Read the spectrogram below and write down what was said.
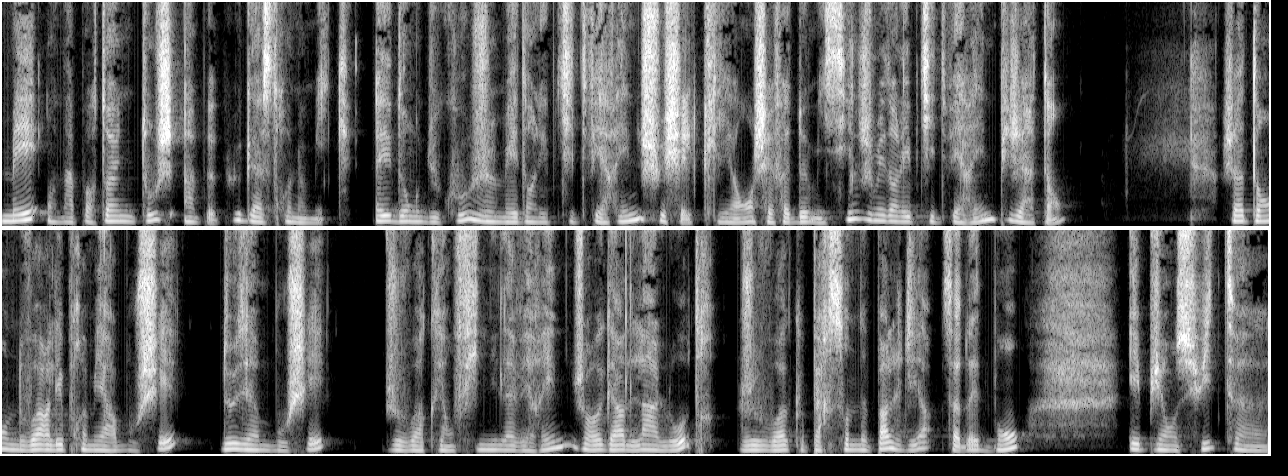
mais en apportant une touche un peu plus gastronomique. Et donc, du coup, je mets dans les petites verrines. Je suis chez le client, chef à domicile. Je mets dans les petites verrines, puis j'attends. J'attends de voir les premières bouchées. Deuxième bouchée, je vois qu'ils ont fini la verrine. Je regarde l'un à l'autre. Je vois que personne ne parle. Je dis, ah, ça doit être bon. Et puis ensuite, euh,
